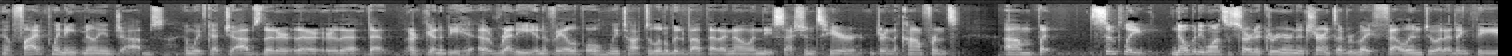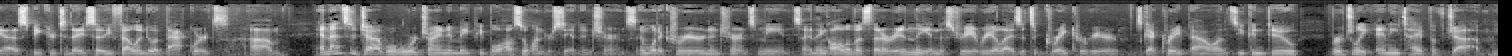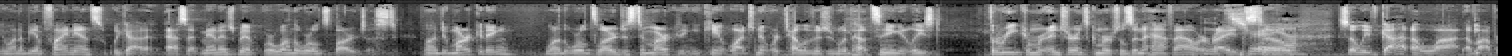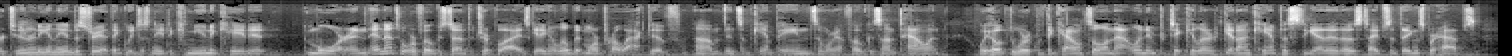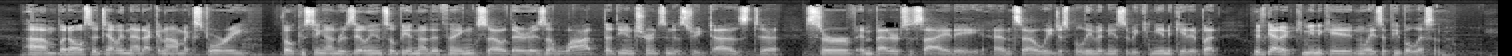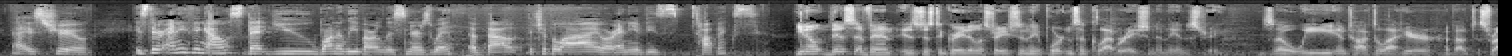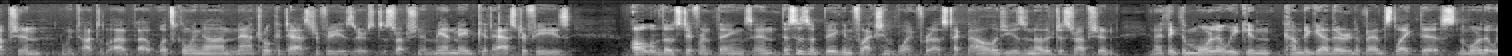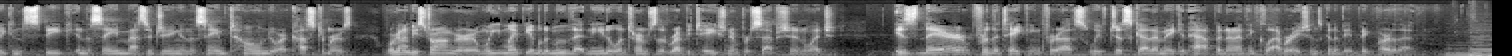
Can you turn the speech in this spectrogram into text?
you know 5.8 million jobs, and we've got jobs that are that are, that, that are going to be uh, ready and available. We talked a little bit about that, I know, in these sessions here during the conference. Um, but simply, nobody wants to start a career in insurance. Everybody fell into it. I think the uh, speaker today said he fell into it backwards. Um, and that's a job where we're trying to make people also understand insurance and what a career in insurance means. I think all of us that are in the industry realize it's a great career. It's got great balance. You can do virtually any type of job. You want to be in finance? We got it. Asset management? We're one of the world's largest. Want to do marketing? One of the world's largest in marketing. You can't watch network television without seeing at least three com- insurance commercials in a half hour, That's right? True, so, yeah. so we've got a lot of opportunity in the industry. I think we just need to communicate it more, and and that's what we're focused on at the Triple I is getting a little bit more proactive um, in some campaigns, and we're going to focus on talent. We hope to work with the council on that one in particular, get on campus together, those types of things, perhaps, um, but also telling that economic story Focusing on resilience will be another thing. So there is a lot that the insurance industry does to serve and better society. And so we just believe it needs to be communicated, but we've got to communicate it in ways that people listen. That is true. Is there anything else that you want to leave our listeners with about the Triple I or any of these topics? You know, this event is just a great illustration of the importance of collaboration in the industry. So we have talked a lot here about disruption. We talked a lot about what's going on, natural catastrophes. There's disruption in man-made catastrophes, all of those different things. And this is a big inflection point for us. Technology is another disruption. And I think the more that we can come together in events like this, the more that we can speak in the same messaging and the same tone to our customers, we're going to be stronger and we might be able to move that needle in terms of the reputation and perception, which is there for the taking for us. We've just got to make it happen, and I think collaboration is going to be a big part of that.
